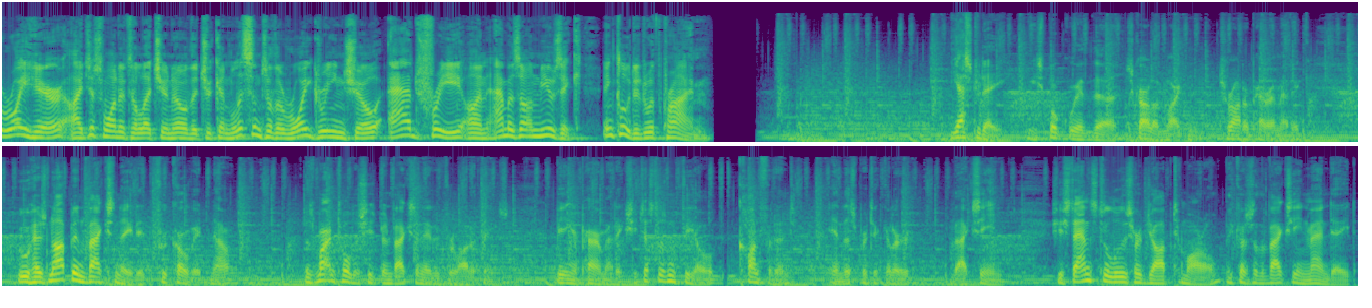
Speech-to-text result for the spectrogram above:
Roy here. I just wanted to let you know that you can listen to The Roy Green Show ad free on Amazon Music, included with Prime. Yesterday, we spoke with uh, Scarlett Martin, Toronto paramedic, who has not been vaccinated for COVID. Now, as Martin told us, she's been vaccinated for a lot of things. Being a paramedic, she just doesn't feel confident in this particular vaccine. She stands to lose her job tomorrow because of the vaccine mandate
